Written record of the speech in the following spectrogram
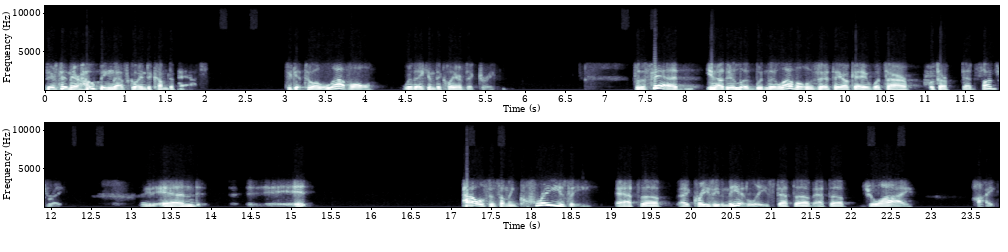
they're sitting there hoping that's going to come to pass to get to a level where they can declare victory the Fed, you know, they're when the level is they say, okay, what's our what's our Fed funds rate, and it Powell said something crazy at the uh, crazy to me at least at the at the July hike,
